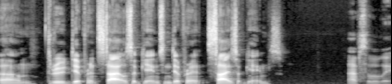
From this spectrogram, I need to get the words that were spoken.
um, through different styles of games and different size of games. Absolutely.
